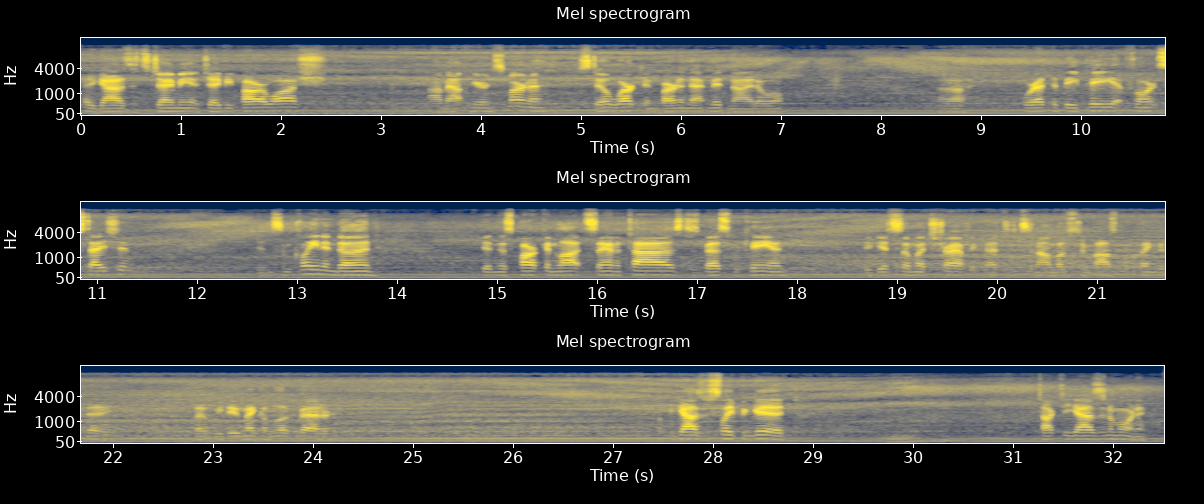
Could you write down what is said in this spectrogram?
Hey guys, it's Jamie at JB Power Wash. I'm out here in Smyrna, still working, burning that midnight oil. Uh, we're at the BP at Florence Station, getting some cleaning done, getting this parking lot sanitized as best we can. It gets so much traffic, that's it's an almost impossible thing to do. But we do make them look better. Hope you guys are sleeping good. Talk to you guys in the morning.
